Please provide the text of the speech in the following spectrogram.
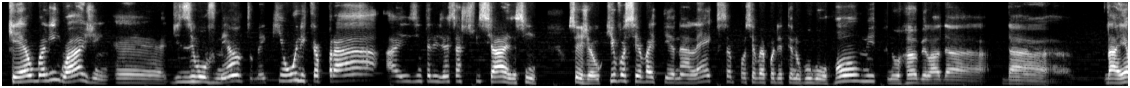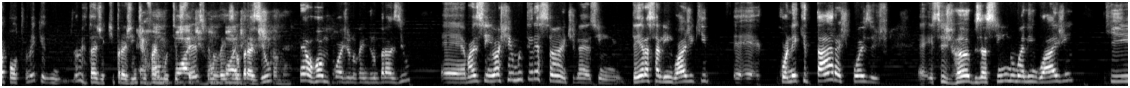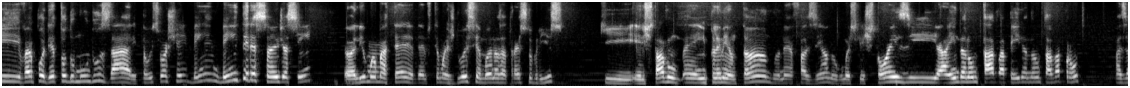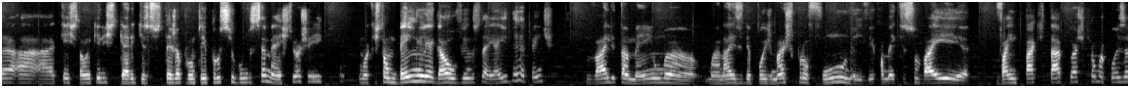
que é uma linguagem é, de desenvolvimento meio que única para as inteligências artificiais, assim ou seja, o que você vai ter na Alexa, você vai poder ter no Google Home, no hub lá da, da, da Apple também, que na verdade aqui pra gente é, não faz muito diferença, não vende no Brasil. É, o HomePod não vende no Brasil. É, mas assim, eu achei muito interessante, né? Assim, ter essa linguagem que é, é conectar as coisas, é, esses hubs assim, numa linguagem que vai poder todo mundo usar. Então isso eu achei bem, bem interessante assim. Eu li uma matéria, deve ter umas duas semanas atrás, sobre isso, que eles estavam é, implementando, né, fazendo algumas questões e ainda não estava, a API ainda não estava pronta, mas a, a, questão é que eles querem que isso esteja pronto aí para o segundo semestre. Eu achei uma questão bem legal ouvindo isso daí. Aí, de repente, vale também uma, uma análise depois mais profunda e ver como é que isso vai vai impactar, porque eu acho que é uma coisa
